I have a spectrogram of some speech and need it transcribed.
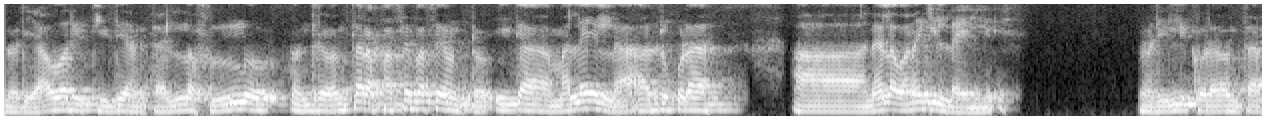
ನೋಡಿ ಯಾವ ರೀತಿ ಇದೆ ಅಂತ ಎಲ್ಲ ಫುಲ್ಲು ಅಂದರೆ ಒಂಥರ ಪಸೆ ಪಸೆ ಉಂಟು. ಈಗ ಮಳೆ ಇಲ್ಲ, ಆದರೂ ಕೂಡ, ಆ, ನೆಲ ಒಣಗಿಲ್ಲ ಇಲ್ಲಿ. ನೋಡಿ ಇಲ್ಲಿ ಕೂಡ ಒಂಥರ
